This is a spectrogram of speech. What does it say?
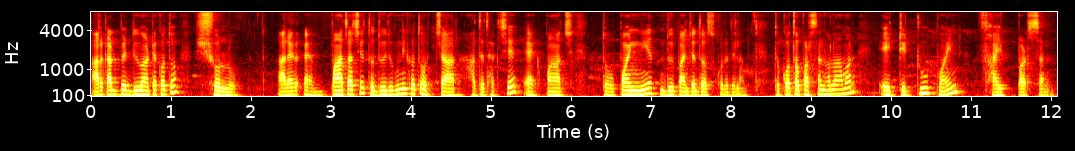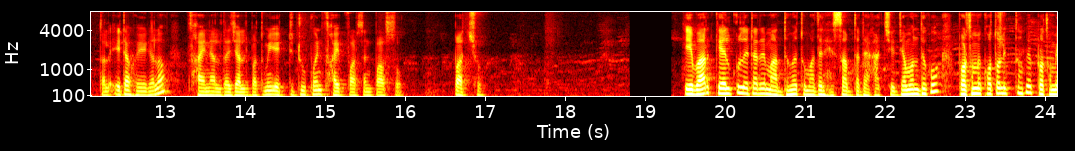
আর কাটবে দুই আটে কত? ষোলো। আর পাঁচ আছে, তো দুই দুগুনি কত? চার। হাতে থাকছে এক, পাঁচ। তো পয়েন্ট নিয়ে দুই পাঁচে দশ করে দিলাম। তো কত পার্সেন্ট হলো আমার? Eighty two point five percent তাহলে এটা হয়ে গেল ফাইনাল রেজাল্ট বা তুমি eighty two point five percent পারছ। পাচ্ছ এবার ক্যালকুলেটারের মাধ্যমে তোমাদের হিসাবটা দেখাচ্ছে। যেমন দেখো, প্রথমে কত লিখতে হবে? প্রথমে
